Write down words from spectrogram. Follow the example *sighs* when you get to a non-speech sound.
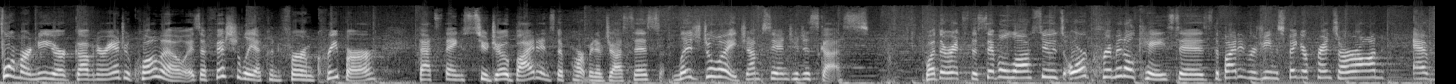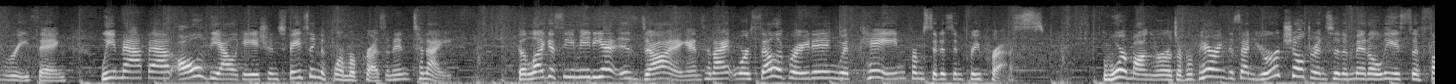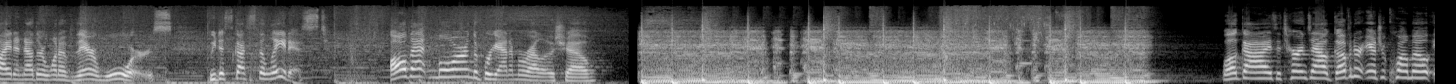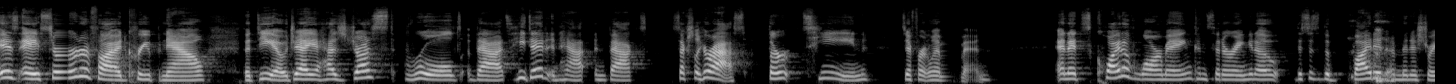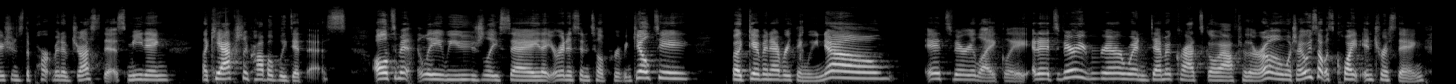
Former New York Governor Andrew Cuomo is officially a confirmed creeper. That's thanks to Joe Biden's Department of Justice. Liz Joy jumps in to discuss. Whether it's the civil lawsuits or criminal cases, the Biden regime's fingerprints are on everything. We map out all of the allegations facing the former president tonight. The legacy media is dying, and tonight we're celebrating with Kane from Citizen Free Press. Warmongers are preparing to send your children to the Middle East to fight another one of their wars. We discuss the latest. All that and more on The Breanna Morello Show. Well, guys, it turns out Governor Andrew Cuomo is a certified creep now. The DOJ has just ruled that he did, in, ha- in fact, sexually harass 13 different women. And it's quite alarming considering, you know, this is the Biden *clears throat* administration's Department of Justice, meaning like he actually probably did this. Ultimately, we usually say that you're innocent until proven guilty, but given everything we know, it's very likely. And it's very rare when Democrats go after their own, which I always thought was quite interesting.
